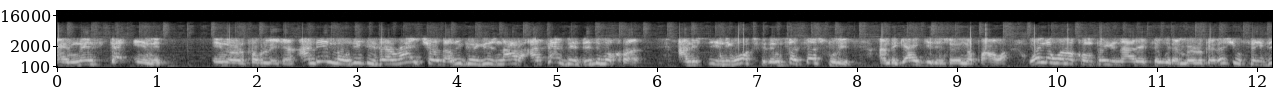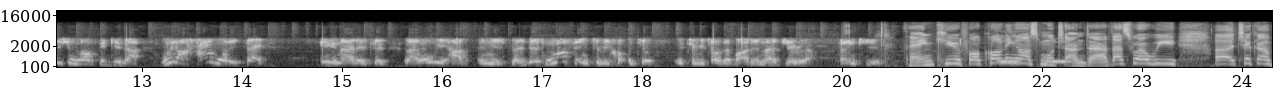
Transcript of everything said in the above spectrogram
and then step in it in the Republican. And they know this is a right choice that we can use now to attack the, the Democrats. And it, and it works for them successfully. And the guy gets into power. When they want to compare United States with America, they should, fig- they should not figure that we don't have what it takes in United States like what we have in this place. There's nothing to be to, to be talked about in Nigeria. Thank you. Thank you for calling us, Mutanda. That's where we uh, take a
